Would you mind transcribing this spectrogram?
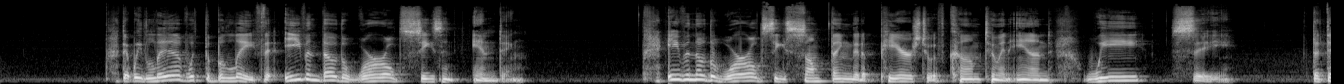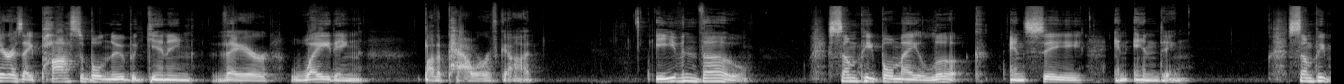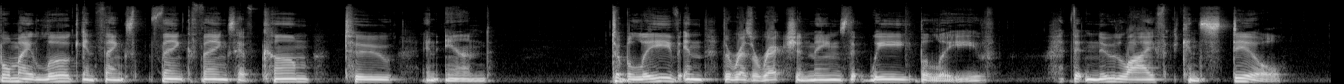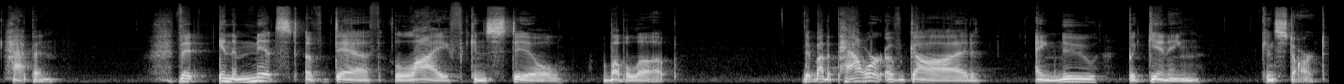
That we live with the belief that even though the world sees an ending, even though the world sees something that appears to have come to an end, we see that there is a possible new beginning there waiting by the power of God. Even though some people may look and see an ending, some people may look and think, think things have come to an end. To believe in the resurrection means that we believe that new life can still happen that in the midst of death, life can still bubble up. That by the power of God, a new beginning can start.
